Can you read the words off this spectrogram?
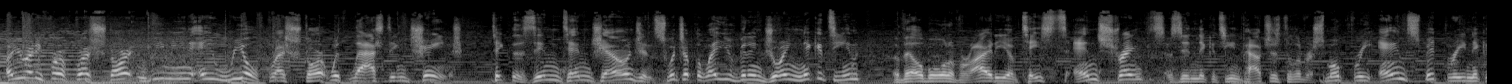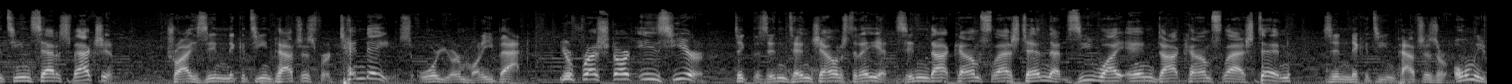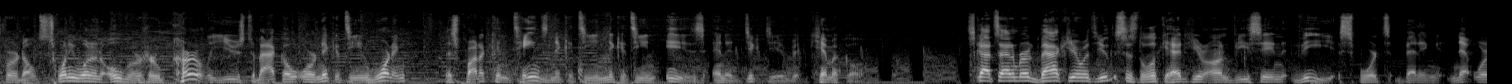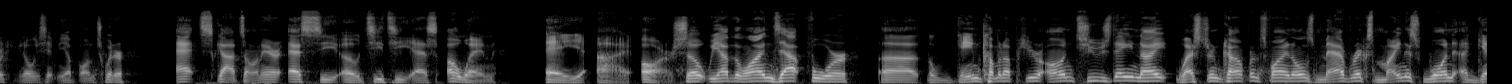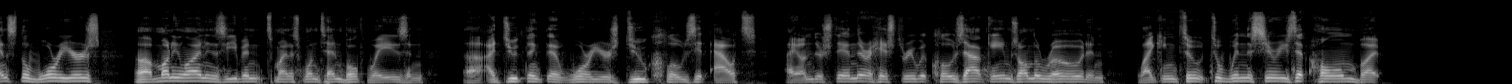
Are you ready for a fresh start? And we mean a real fresh start with lasting change. Take the Zyn 10 challenge and switch up the way you've been enjoying nicotine. Available in a variety of tastes and strengths, Zyn nicotine pouches deliver smoke free and spit free nicotine satisfaction. Try Zyn nicotine pouches for 10 days or your money back. Your fresh start is here. Take the Zyn 10 challenge today at zyn.com slash 10. That's Z-Y-N.com slash 10. Zyn nicotine pouches are only for adults 21 and over who currently use tobacco or nicotine. Warning, this product contains nicotine. Nicotine is an addictive chemical. Scott Seidenberg back here with you. This is the look ahead here on VSIN, the Sports Betting Network. You can always hit me up on Twitter at Scott's On Air, S C O T T S O N A I R. So we have the lines out for uh, the game coming up here on Tuesday night, Western Conference Finals. Mavericks minus one against the Warriors. Uh, money line is even; it's minus one ten both ways, and uh, I do think that Warriors do close it out. I understand their history with closeout games on the road and liking to to win the series at home, but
